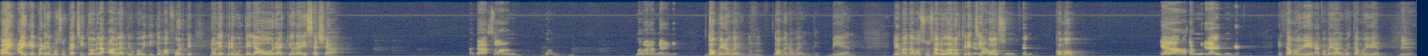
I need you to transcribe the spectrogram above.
Ahí, te perdemos un cachito, Habla, hablate un poquitito más fuerte. No les pregunté la hora, ¿qué hora es allá? Acá son 2 menos 20. 2 menos 20, 2 menos 20, bien. Les mandamos un saludo a los tres chicos. ¿Cómo? y ahora vamos a comer algo Está muy bien, a comer algo, está muy bien. Bien.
